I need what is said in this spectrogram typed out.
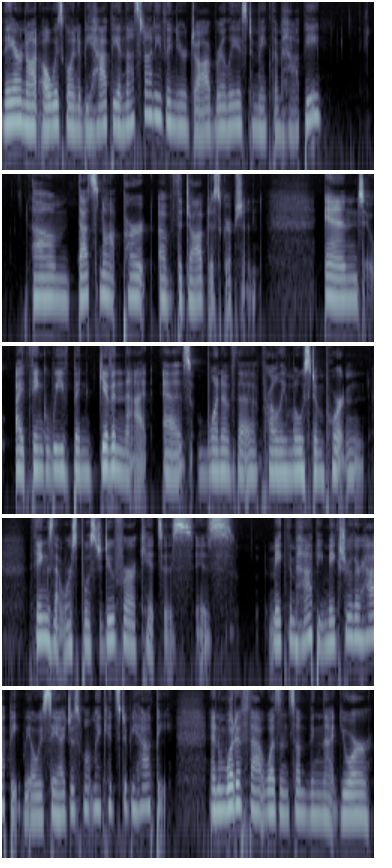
they are not always going to be happy, and that's not even your job, really, is to make them happy, um, that's not part of the job description. And I think we've been given that as one of the probably most important things that we're supposed to do for our kids is is make them happy, make sure they're happy. We always say I just want my kids to be happy. And what if that wasn't something that you're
